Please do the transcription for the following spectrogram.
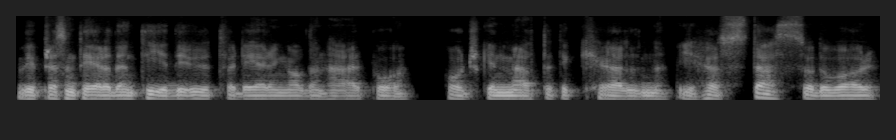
Vi presenterade en tidig utvärdering av den här på Hodgkin-mötet i Köln i höstas och då var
